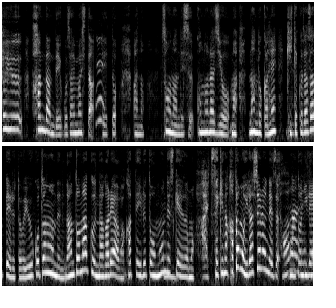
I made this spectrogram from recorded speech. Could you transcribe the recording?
という判断でございました。えっ、と、あの、そうなんです。このラジオ、まあ、何度かね、聞いてくださっているということなので、なんとなく流れは分かっていると思うんですけれども、はい。素敵な方もいらっしゃるんです。です。本当に恋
